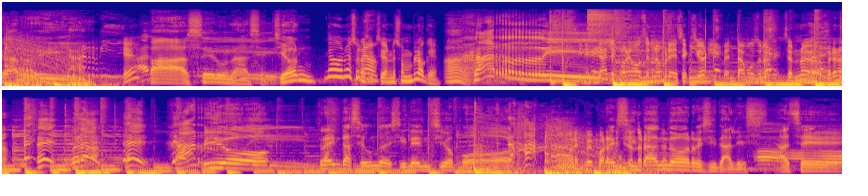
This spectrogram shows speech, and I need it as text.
Harry. ¿Qué? ¿Va a hacer una sección? No, no es una No. sección, es un bloque. Ah, En Harry. general le ponemos el nombre de sección y inventamos una sección nueva, pero no. ¡Eh! ¡Pará! ¡Eh! Harry. pido 30 segundos de silencio por Por, por recitando recitales. Hace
